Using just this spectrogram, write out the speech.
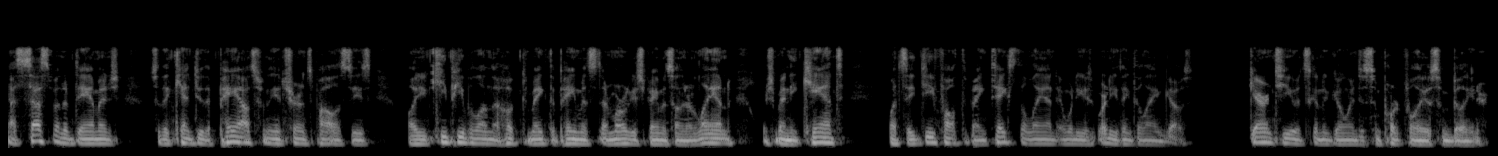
assessment of damage so they can't do the payouts from the insurance policies while you keep people on the hook to make the payments, their mortgage payments on their land, which many can't. Once they default, the bank takes the land, and where do you where do you think the land goes? Guarantee you, it's going to go into some portfolio some billionaire,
